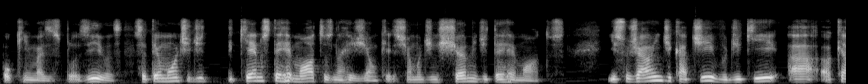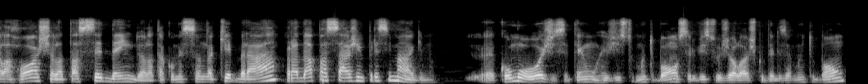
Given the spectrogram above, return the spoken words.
pouquinho mais explosivas, você tem um monte de pequenos terremotos na região, que eles chamam de enxame de terremotos. Isso já é um indicativo de que a, aquela rocha está cedendo, ela está começando a quebrar para dar passagem para esse magma é, como hoje você tem um registro muito bom, o serviço geológico deles é muito bom,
